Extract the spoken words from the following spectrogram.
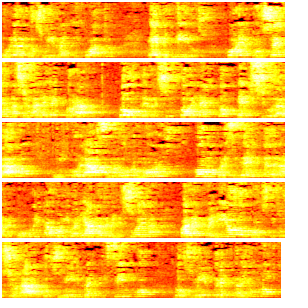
julio del 2024 emitidos por el Consejo Nacional Electoral, donde resultó electo el ciudadano Nicolás Maduro Moros como presidente de la República Bolivariana de Venezuela para el período constitucional 2025-2031, así se decide.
